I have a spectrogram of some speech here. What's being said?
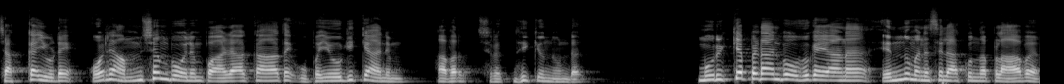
ചക്കയുടെ ഒരംശം പോലും പാഴാക്കാതെ ഉപയോഗിക്കാനും അവർ ശ്രദ്ധിക്കുന്നുണ്ട്. മുറിക്കപ്പെടാൻ പോവുകയാണ് എന്നു മനസ്സിലാക്കുന്ന പ്ലാവ്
